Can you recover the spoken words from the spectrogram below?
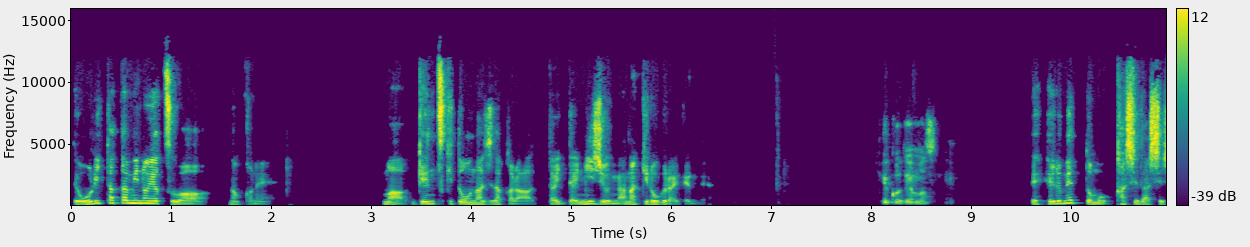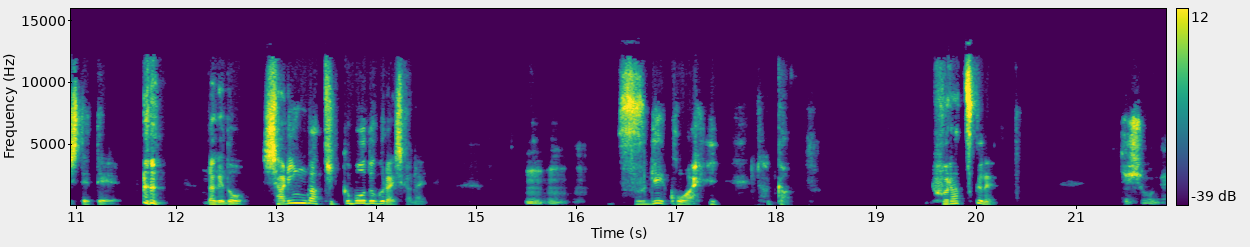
で、折りたたみのやつは、なんかね、まあ、原付と同じだから、だいたい27キロぐらい出んだよ。結構出ますね。で、ヘルメットも貸し出ししてて、だけど、車輪がキックボードぐらいしかない。うんうんうん。すげえ怖い。なんか、ふらつくね。でしょうね。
